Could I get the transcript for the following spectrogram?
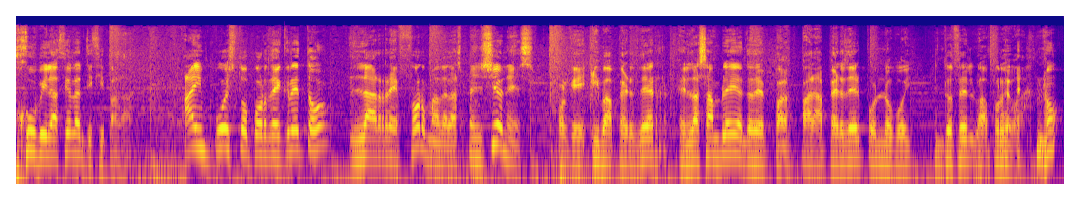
jubilación anticipada. Ha impuesto por decreto la reforma de las pensiones, porque iba a perder en la Asamblea, entonces pa- para, perder pues no voy. Entonces lo aprueba, ¿no?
